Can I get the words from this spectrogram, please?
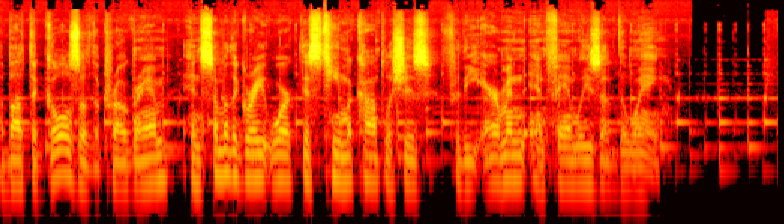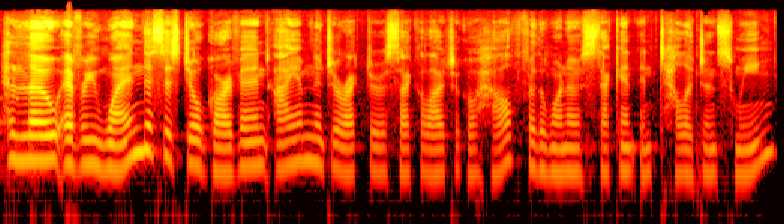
about the goals of the program and some of the great work this team accomplishes for the airmen and families of the wing. Hello, everyone. This is Jill Garvin. I am the Director of Psychological Health for the 102nd Intelligence Wing,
